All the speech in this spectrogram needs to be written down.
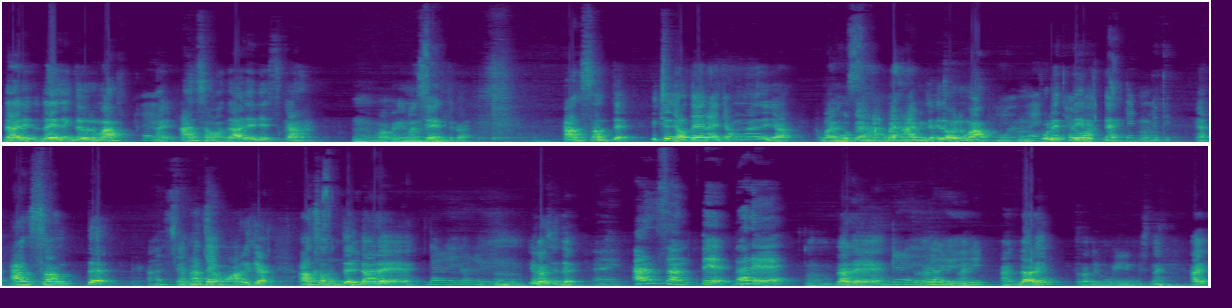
誰、誰先生おります？はい。アンさんは誰ですか？うん、わかりませんとか。アンさんって、一緒にお手洗いちゃんまでじゃ。bài một bài hai bài hai mình dạy rồi đúng không ừ, cô đết tệ Theo nhé Tết. ừ. an san tệ An an san tệ. san hóa được chưa an san tệ dare Dare. ừ yuka sensei はい。アンさんって誰 ừ dare Dare. tức là- Dare. à, dare tức là đến một ýですねはい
